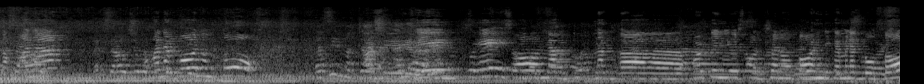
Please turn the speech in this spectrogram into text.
Ako anak. Nagsahod siya. Ang anak ko nung to. Kasi magkano. Kasi- Eh, eh, so, nag, nag, ah, 14 years old siya nung to, hindi kami nagluto.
